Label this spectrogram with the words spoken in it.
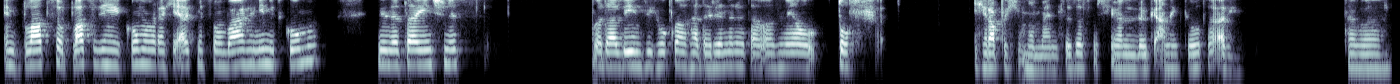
in plaats, op plaatsen zijn gekomen waar je eigenlijk met zo'n wagen niet moet komen. Ik denk dat dat eentje is wat alleen zich ook wel gaat herinneren. Dat was een heel tof, grappig moment. Dus dat is misschien wel een leuke anekdote. Allee, dat we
